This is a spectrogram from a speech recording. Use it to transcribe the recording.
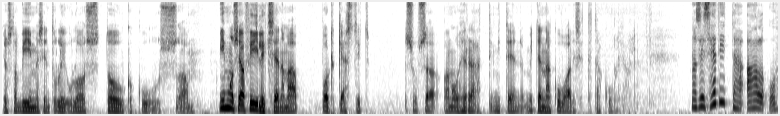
josta viimeisin tuli ulos toukokuussa. Millaisia fiiliksiä nämä podcastit sussa Anu herätti? Miten, miten nämä kuvailisit tätä kuulijoille? No siis heti tämä alku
